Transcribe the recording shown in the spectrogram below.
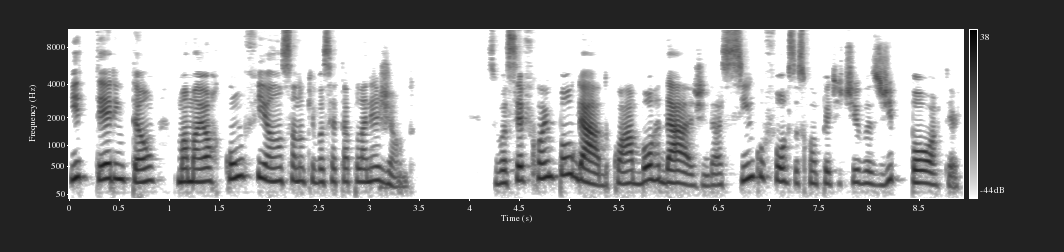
e ter, então, uma maior confiança no que você está planejando. Se você ficou empolgado com a abordagem das cinco forças competitivas de Porter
